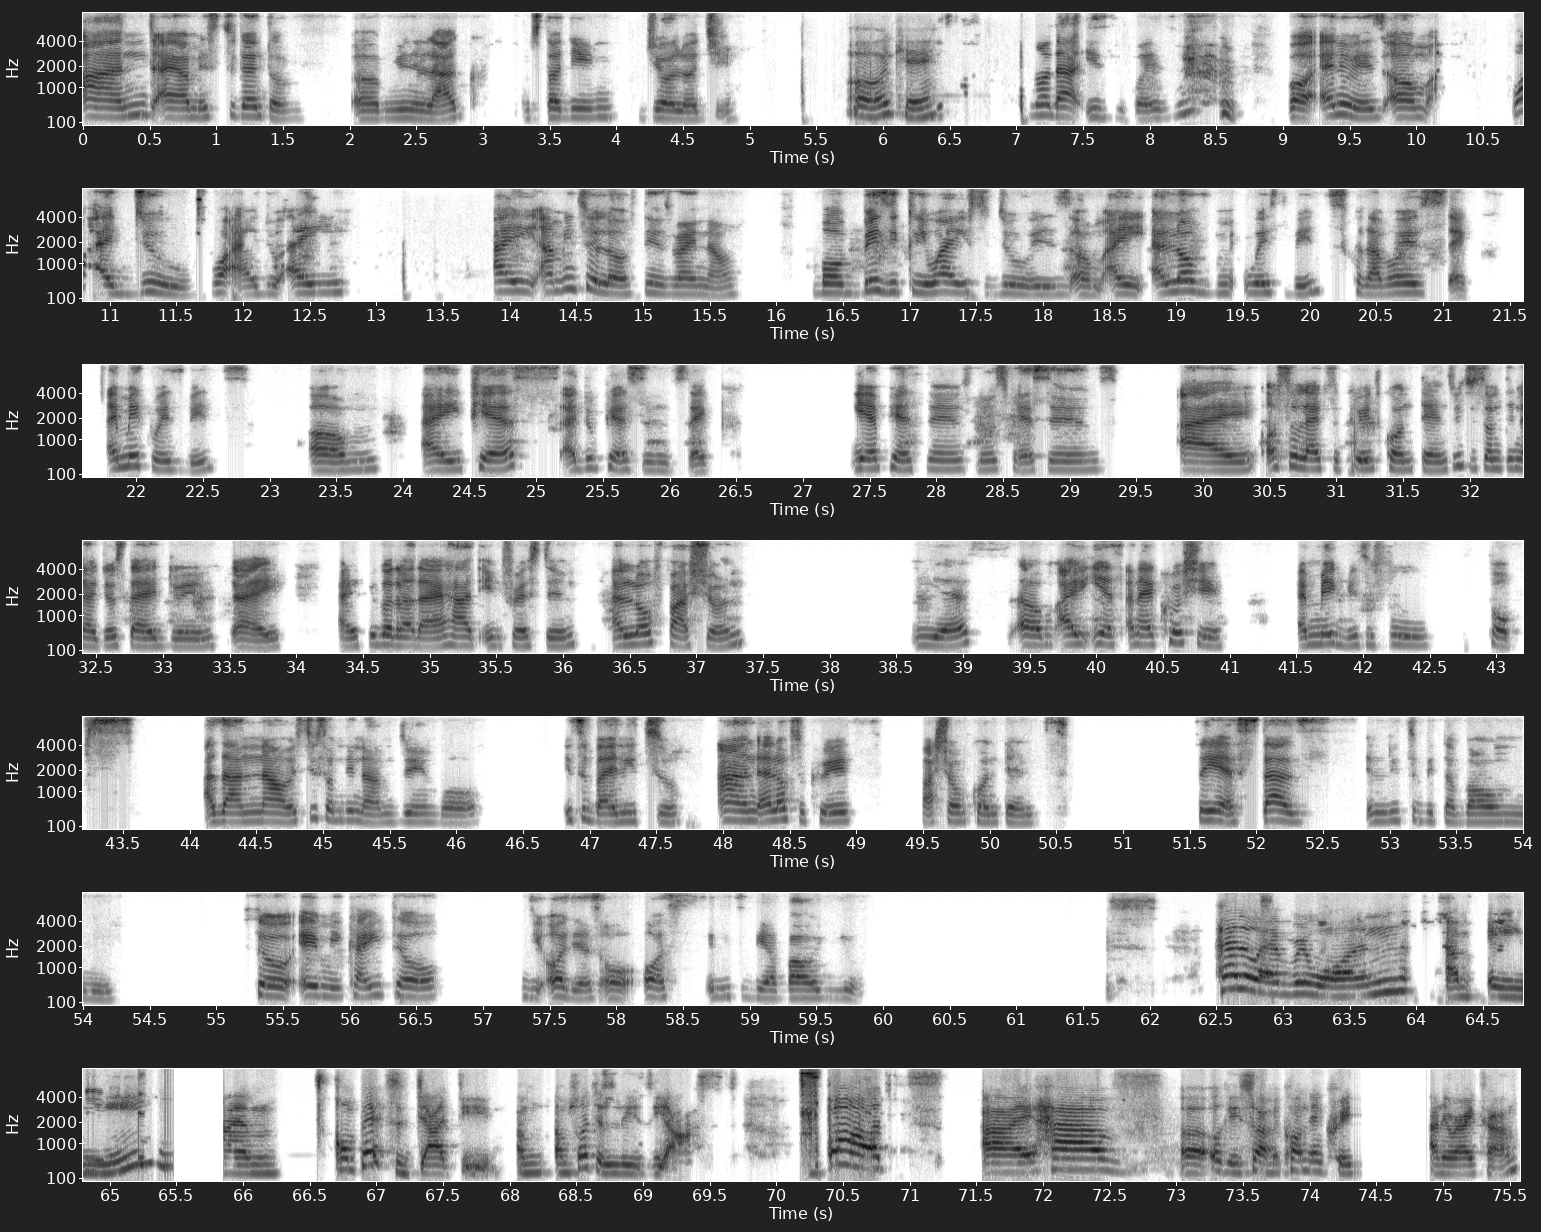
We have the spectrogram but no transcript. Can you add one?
And I am a student of um Unilag. I'm studying geology. Oh, okay. Not that easy, boys. but anyways, um what I do, what I do, I I am into a lot of things right now. But basically, what I used to do is um I I love waist beads because I've always like I make waist beads. Um, I pierce. I do piercings like ear piercings, nose piercings. I also like to create content, which is something I just started doing. I I figured out I had interest in. I love fashion. Yes. Um. I yes, and I crochet. I make beautiful tops. As of now, it's still something that I'm doing, but little by little. And I love to create fashion content. So yes, that's a little bit about me. So Amy, can you tell the audience or us a little bit about you? Hello, everyone. I'm Amy. I'm compared to daddy, I'm I'm such a lazy ass, but I have uh, okay. So I'm a content creator and a writer.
